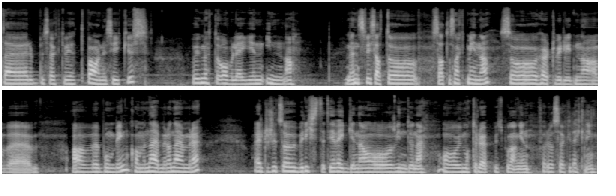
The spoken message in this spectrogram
Der besøkte vi et barnesykehus, og vi møtte overlegen Inna. Mens vi satt og, satt og snakket med Inna, så hørte vi lyden av, av bombing komme nærmere og nærmere. Og helt til slutt så ristet de veggene og vinduene, og vi måtte løpe ut på gangen for å søke dekning.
